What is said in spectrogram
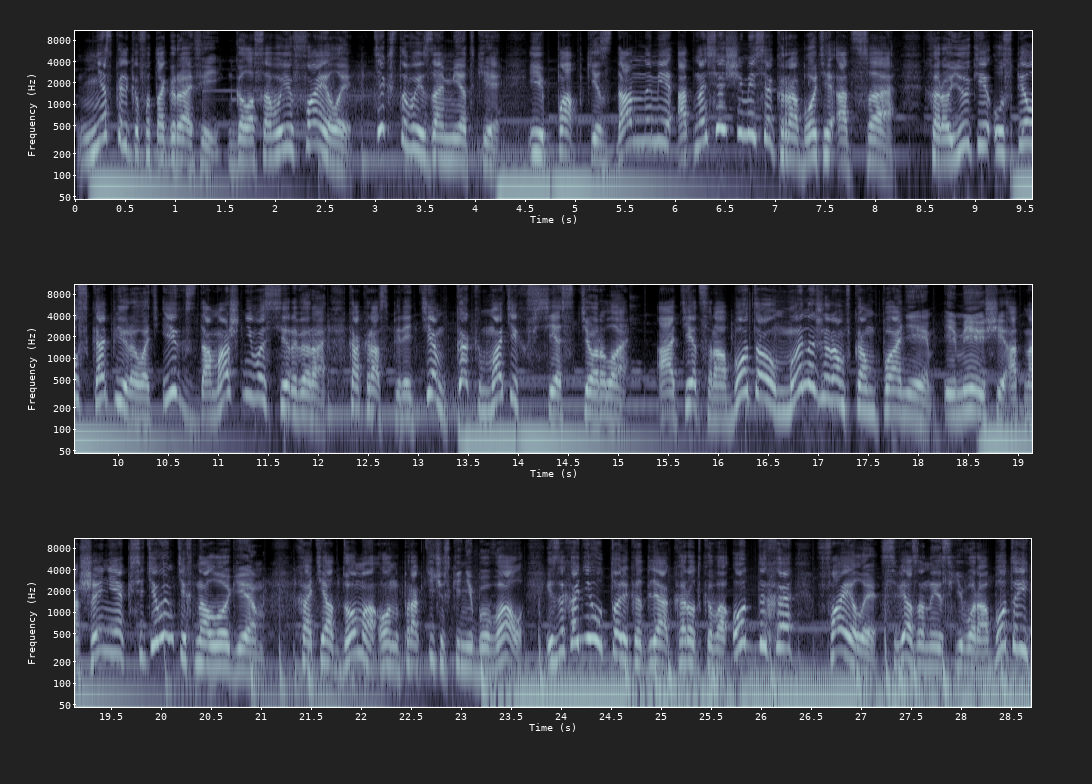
Несколько фотографий, голосовые файлы, текстовые заметки и папки с данными, относящимися к работе отца. Харуюки успел скопировать их с домашнего сервера, как раз перед тем, как мать их все стерла. Отец работал менеджером в компании, имеющей отношение к сетевым технологиям. Хотя дома он практически не бывал и заходил только для короткого отдыха, файлы, связанные с его работой,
